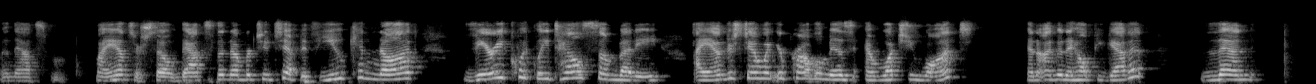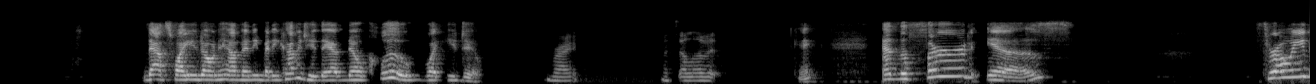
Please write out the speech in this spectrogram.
And that's my answer. So that's the number two tip. If you cannot very quickly tell somebody, I understand what your problem is and what you want, and I'm going to help you get it, then that's why you don't have anybody coming to you. They have no clue what you do. Right. That's I love it. Okay. And the third is throwing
